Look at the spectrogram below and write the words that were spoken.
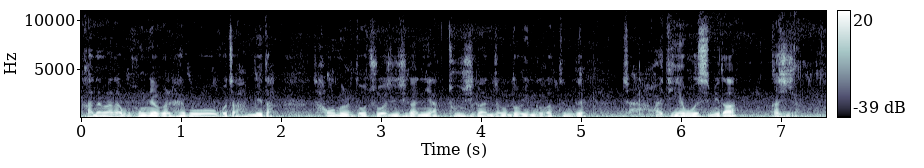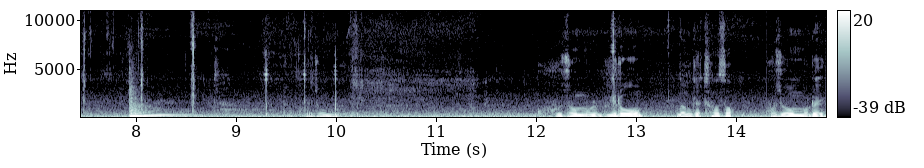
가능하다면 공략을 해보고자 합니다. 자 오늘도 주어진 시간이 약 2시간 정도인 것 같은데 자 화이팅 해보겠습니다. 가시죠. 자, 구조물 구조물 위로 넘겨쳐서 구조물의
